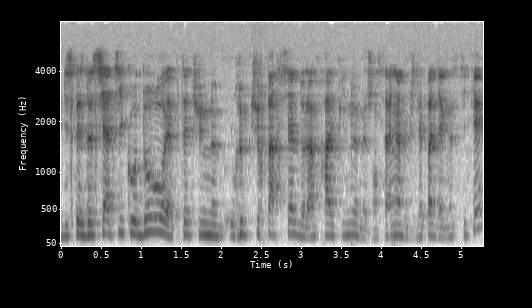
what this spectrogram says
une espèce de sciatique au dos et peut-être une rupture partielle de l'infraépineux, mais j'en sais rien vu que je ne l'ai pas diagnostiqué,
